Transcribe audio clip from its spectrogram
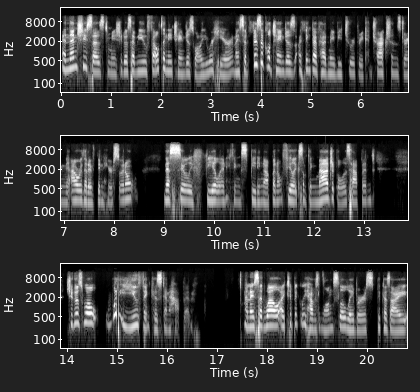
And then she says to me, she goes, Have you felt any changes while you were here? And I said, Physical changes. I think I've had maybe two or three contractions during the hour that I've been here. So I don't necessarily feel anything speeding up. I don't feel like something magical has happened. She goes, Well, what do you think is going to happen? And I said, Well, I typically have long, slow labors because I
